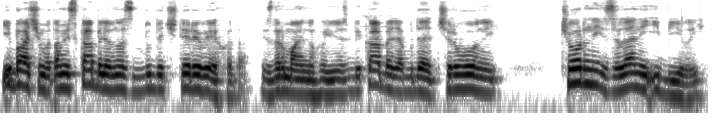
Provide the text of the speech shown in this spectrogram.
І бачимо, там із кабеля у нас буде 4 виходи. Із нормального USB кабеля буде червоний, чорний, зелений і білий.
